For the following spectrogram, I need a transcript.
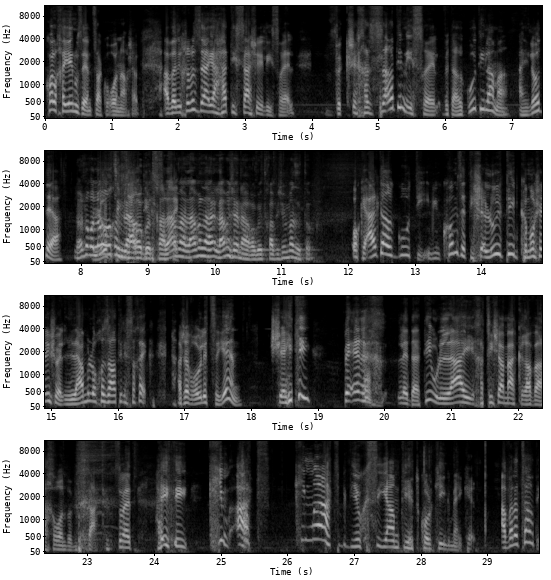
כל חיינו זה אמצע הקורונה עכשיו, אבל אני חושב שזה היה הטיסה שלי לישראל, וכשחזרתי מישראל, ותהרגו אותי למה, אני לא יודע, לא לא לא לא רוצים להרוג אותך. למה למה למה שנהרוג אותך בשביל מה זה טוב. אוקיי, אל תהרגו אותי, במקום זה תשאלו אותי, כמו שאני שואל, למה לא חזרתי לשחק? עכשיו, ראוי לציין שהייתי בערך, לדעתי, אולי חצי שעה מהקרב האחרון במשחק. זאת אומרת, הייתי כמעט, כמעט בדיוק סיימתי את כל Kingmaker, אבל עצרתי.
